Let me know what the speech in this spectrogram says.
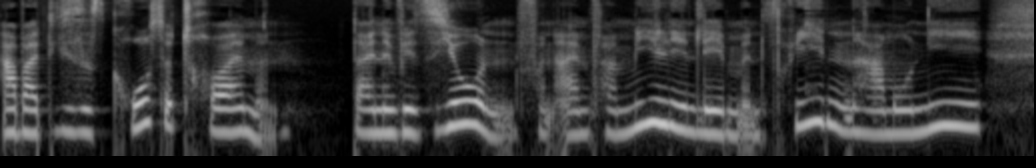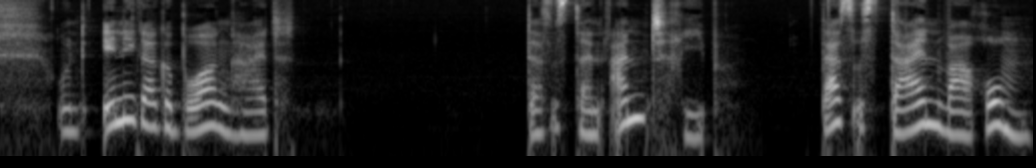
Aber dieses große Träumen, deine Vision von einem Familienleben in Frieden, Harmonie und inniger Geborgenheit, das ist dein Antrieb. Das ist dein Warum.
